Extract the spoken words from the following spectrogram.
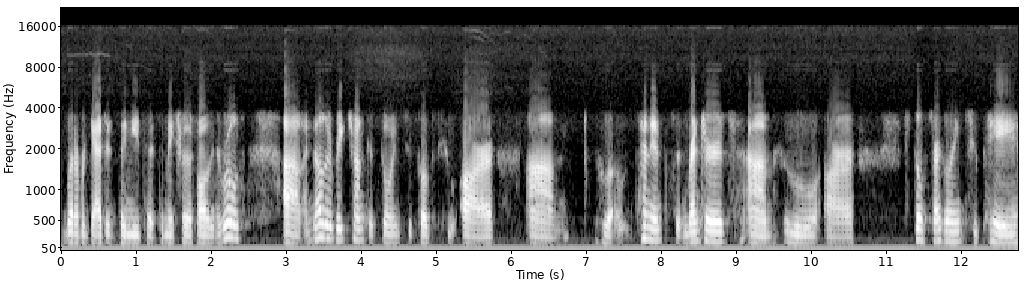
whatever gadgets they need to, to make sure they're following the rules. Uh, another big chunk is going to folks who are um, who are tenants and renters um, who are still struggling to pay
